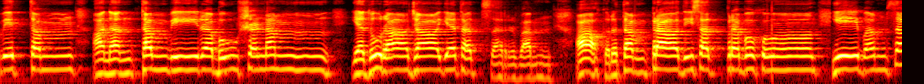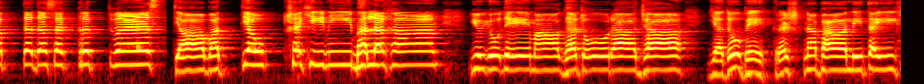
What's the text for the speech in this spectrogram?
वित्तम् अनन्तं वीरभूषणं यदुराजाय तत्सर्वम् आकृतं प्रादिसत्प्रभुः एवं सप्तदश कृत्वस्त्यावत्यौक्षहिणी बलः युयुधेमागतो राजा यदुभे कृष्णपालितैः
